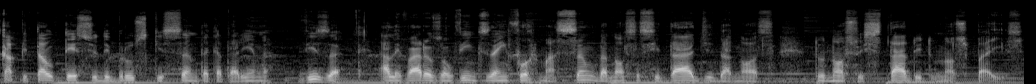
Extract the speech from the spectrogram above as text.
capital têxtil de Brusque, Santa Catarina, visa a levar aos ouvintes a informação da nossa cidade, da nossa, do nosso estado e do nosso país,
